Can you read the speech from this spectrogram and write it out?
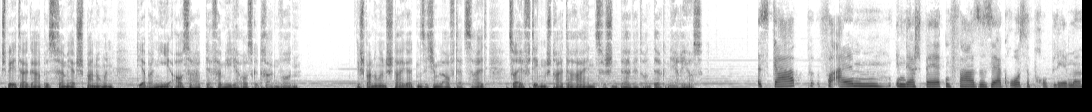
Später gab es vermehrt Spannungen, die aber nie außerhalb der Familie ausgetragen wurden. Die Spannungen steigerten sich im Lauf der Zeit zu heftigen Streitereien zwischen Birgit und Dirk Nerius. Es gab vor allem in der späten Phase sehr große Probleme.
